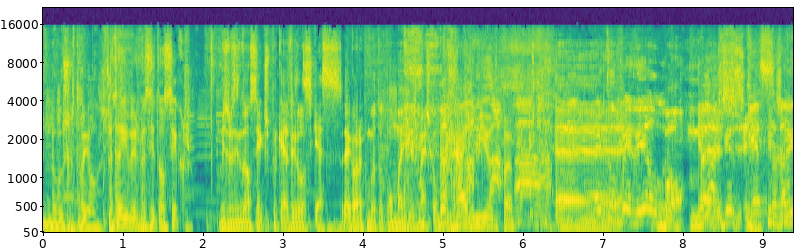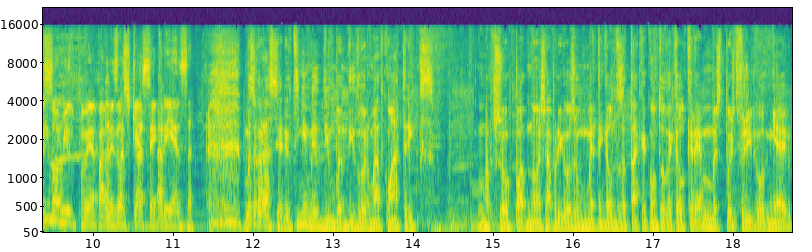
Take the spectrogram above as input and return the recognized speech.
nos cotovelos. Então, e mesmo assim estão secos? Mesmo assim estão secos porque às vezes ele esquece. Agora como eu estou com mangas mais compridas. Ai, do miúdo, pá. É tudo pé dele. bom, Ele às mas- vezes esquece, eu já vi só miúdo pá, mas ele esquece, é criança. Mas agora a sério, eu tinha medo de um bandido armado com Atrix. Uma pessoa que pode não achar perigoso o momento em que ele nos ataca com todo aquele creme, mas depois de fugir com o dinheiro,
